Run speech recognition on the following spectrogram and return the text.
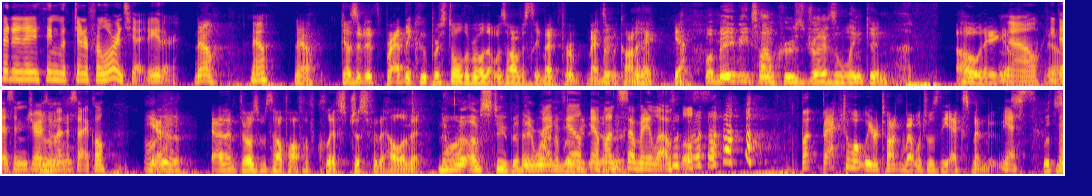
sorry. been in anything with Jennifer Lawrence yet either. No, No. no, because it's Bradley Cooper stole the role that was obviously meant for Matthew But- McConaughey. Yeah. But maybe Tom Cruise drives a Lincoln. Oh, there you go. No, he doesn't. He drives a No. motorcycle. Oh Yeah. yeah. And then throws himself off of cliffs just for the hell of it. No, I, I'm stupid. They were I in a feel him movie together on so many levels. But back to what we were talking about, which was the X Men movies. yes. with So-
